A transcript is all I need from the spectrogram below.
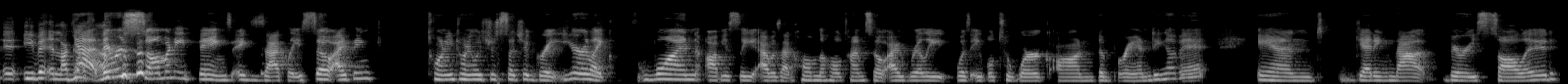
Even in La Casa. Yeah, there were so many things. Exactly. So I think 2020 was just such a great year. Like one, obviously, I was at home the whole time. So I really was able to work on the branding of it and getting that very solid.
